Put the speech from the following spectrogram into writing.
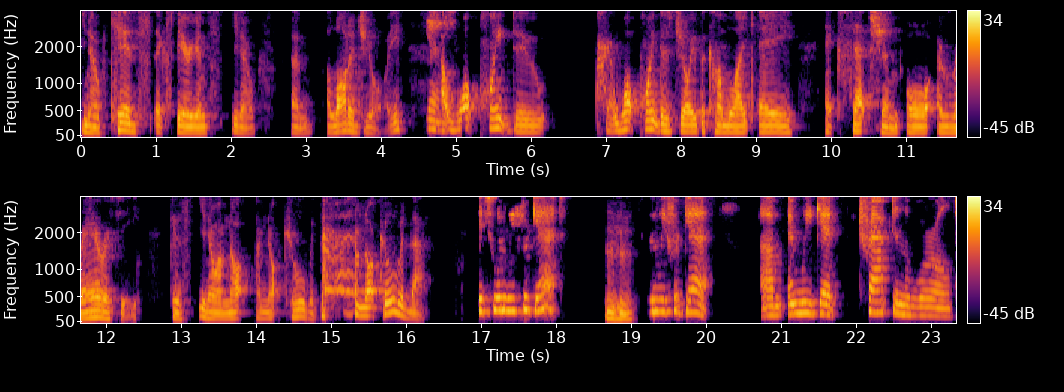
you know kids experience you know um, a lot of joy yes. at what point do at what point does joy become like a exception or a rarity because you know I'm not I'm not cool with that. I'm not cool with that. It's when we forget. Mm-hmm. when we forget, um, and we get trapped in the world.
